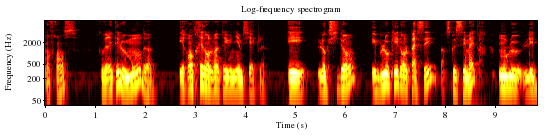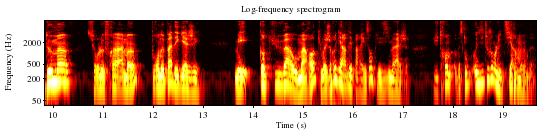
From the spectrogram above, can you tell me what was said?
en France, qu'en vérité le monde est rentré dans le 21e siècle. Et l'Occident est bloqué dans le passé parce que ses maîtres ont le, les deux mains sur le frein à main pour ne pas dégager. Mais quand tu vas au Maroc, moi je regardais par exemple les images du parce qu'on dit toujours le tiers-monde,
